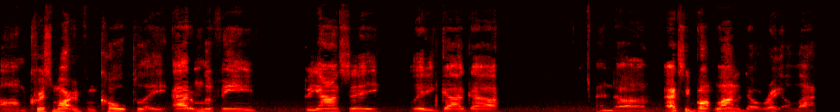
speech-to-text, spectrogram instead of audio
um, Chris Martin from Coldplay, Adam Levine, Beyonce, Lady Gaga, and uh, I actually bump Lana Del Rey a lot.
